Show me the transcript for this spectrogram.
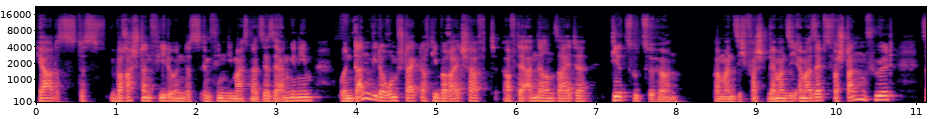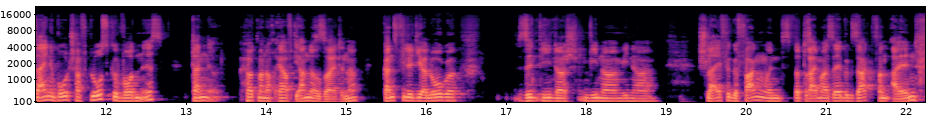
ja, das, das überrascht dann viele und das empfinden die meisten als sehr, sehr angenehm. Und dann wiederum steigt auch die Bereitschaft, auf der anderen Seite dir zuzuhören. Weil man sich, wenn man sich einmal selbst verstanden fühlt, seine Botschaft losgeworden ist, dann hört man auch eher auf die andere Seite. Ne? Ganz viele Dialoge sind wie in einer, wie in einer, wie in einer Schleife gefangen und es wird dreimal selber gesagt von allen.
